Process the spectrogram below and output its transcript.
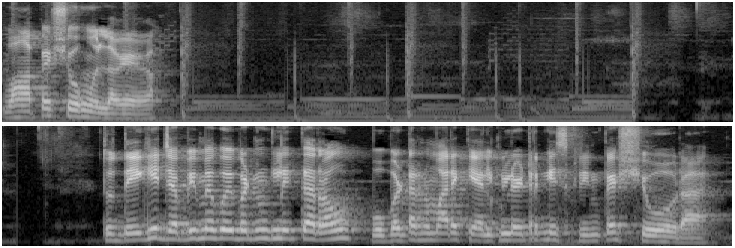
वहाँ पे शो होने लगेगा। तो देखिए, जब भी मैं कोई बटन क्लिक कर रहा हूँ, वो बटन हमारे कैलकुलेटर की स्क्रीन पे शो हो रहा है।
